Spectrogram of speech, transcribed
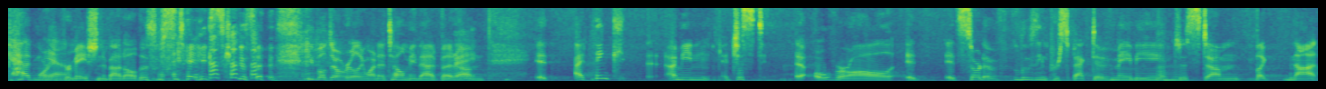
had more Yeah. information about all those mistakes because people don't really want to tell me that. But um, it, I think, I mean, just uh, overall, it it's sort of losing perspective, maybe Mm-hmm. just um, like not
